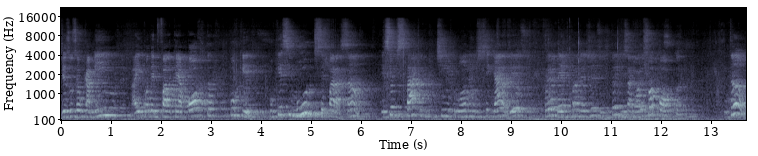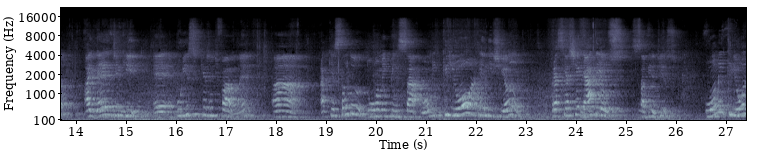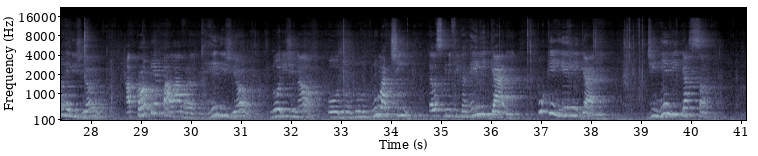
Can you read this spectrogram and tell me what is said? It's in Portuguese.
Jesus é o caminho, aí quando ele fala que é a porta, por quê? Porque esse muro de separação, esse obstáculo que tinha para o homem chegar a Deus, foi aberto para de Jesus. Então ele disse, agora eu sou a porta. Então, a ideia de que é, é por isso que a gente fala, né? A, a questão do, do homem pensar, o homem criou a religião para se achegar a Deus. Sabia disso? O homem criou a religião, a própria palavra religião, no original, ou no, no, no latim, ela significa religare. Por que religare? De religação.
